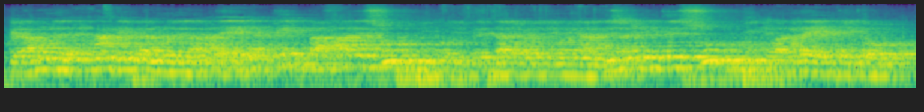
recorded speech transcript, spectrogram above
per anche per l'amore della materia, che va a fare subito l'inventario patrimoniale, bisogna mettere subito a reddito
